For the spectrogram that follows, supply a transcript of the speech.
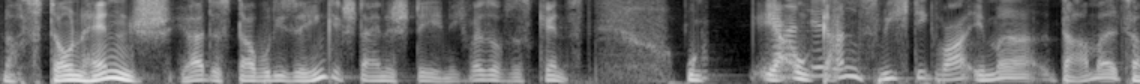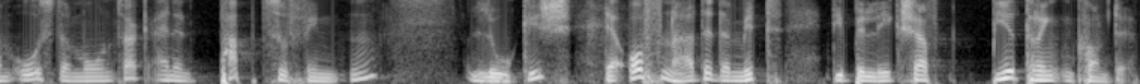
nach Stonehenge, ja, das ist da, wo diese Hinkelsteine stehen. Ich weiß, ob du das kennst. Und ja, ja und ganz wichtig war immer damals am Ostermontag einen Pub zu finden, logisch, der offen hatte, damit die Belegschaft Bier trinken konnte.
